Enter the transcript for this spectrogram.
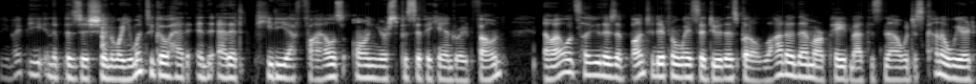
So you might be in a position where you want to go ahead and edit PDF files on your specific Android phone. Now I will tell you there's a bunch of different ways to do this, but a lot of them are paid methods now, which is kind of weird.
